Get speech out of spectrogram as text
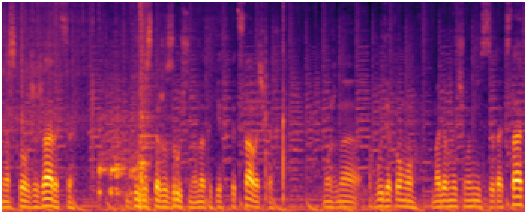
М'яско вже жариться. Дуже скажу зручно на таких підставочках. Можна в будь-якому мальовничому місці так стати,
